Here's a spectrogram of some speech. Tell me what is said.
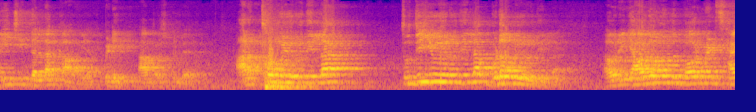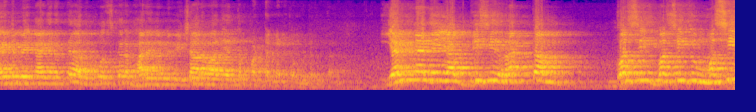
ಗೀಚಿದ್ದೆಲ್ಲ ಕಾವ್ಯ. ಬಿಡಿ, ಆ ಪ್ರಶ್ನೆ ಬೇರೆ. ಅರ್ಥವೂ ಇರುವುದಿಲ್ಲ, ತುದಿಯೂ ಇರುವುದಿಲ್ಲ, ಬುಡವೂ ಇರುವುದಿಲ್ಲ. ಅವ್ರಿಗೆ ಯಾವುದೋ ಒಂದು ಗೌರ್ಮೆಂಟ್ ಸೈಟ್ ಬೇಕಾಗಿರುತ್ತೆ, ಅದಕ್ಕೋಸ್ಕರ ಭಾರಿ ದೊಡ್ಡ ವಿಚಾರವಾದಿ ಅಂತ ಪಟ್ಟ ಕಟ್ಕೊಂಡ್ಬಿಟ್ಟಿರ್ತಾರೆ. ಎಣ್ಣೆದೆಯ ಬಿಸಿ ರಕ್ತ ಬಸಿ ಬಸಿದು ಮಸಿ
